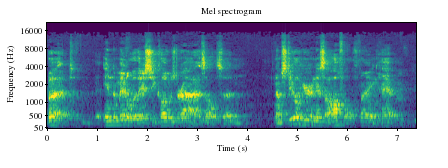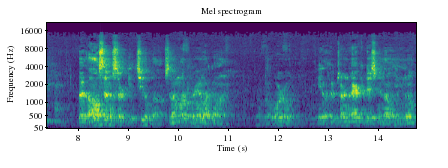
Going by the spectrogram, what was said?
but in the middle of this, she closed her eyes all of a sudden and I'm still hearing this awful thing happen. But all of a sudden I start to get chill bumps. And I'm looking around like going, what in the world? You know, who turned the air conditioning on? You know,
